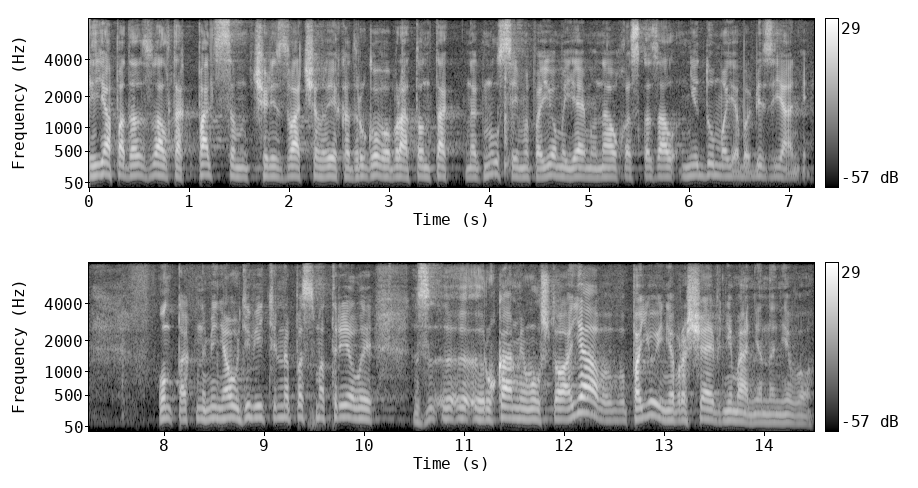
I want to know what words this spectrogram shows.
и я подозвал так пальцем через два человека другого брата, он так нагнулся, и мы поем, и я ему на ухо сказал, не думай об обезьяне. Он так на меня удивительно посмотрел и э, э, руками, мол, что, а я пою и не обращаю внимания на него.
